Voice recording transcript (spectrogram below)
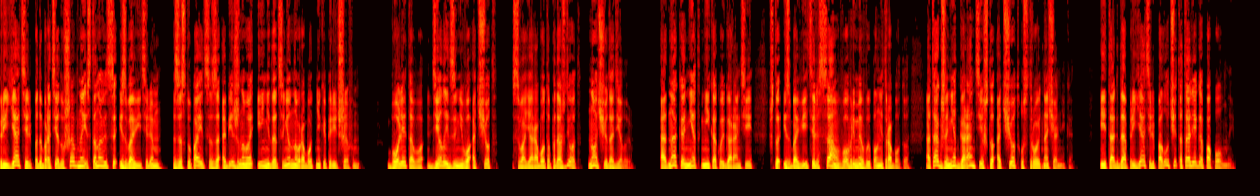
Приятель по доброте душевной становится избавителем, заступается за обиженного и недооцененного работника перед шефом. Более того, делает за него отчет. Своя работа подождет, ночью доделаю. Однако нет никакой гарантии, что избавитель сам вовремя выполнит работу, а также нет гарантии, что отчет устроит начальника. И тогда приятель получит от Олега по полной.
